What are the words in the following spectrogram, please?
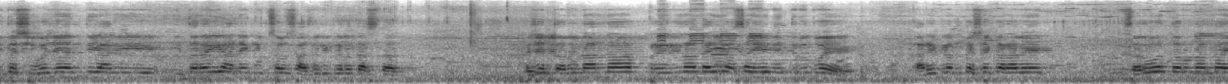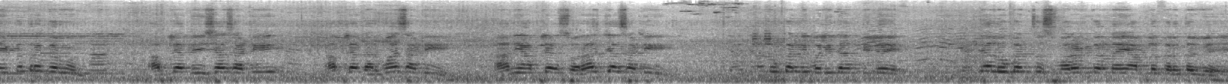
इथं शिवजयंती आणि इतरही अनेक उत्सव साजरी करत असतात. म्हणजे तरुणांना प्रेरणादायी असं हे नेतृत्व आहे. कार्यक्रम कसे करावेत? सर्व तरुणांना एकत्र करून आपल्या देशासाठी आपल्या धर्मासाठी आणि आपल्या स्वराज्यासाठी ज्या ज्या लोकांनी बलिदान दिले त्या लोकांचं स्मरण करणं हे आपलं कर्तव्य आहे.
